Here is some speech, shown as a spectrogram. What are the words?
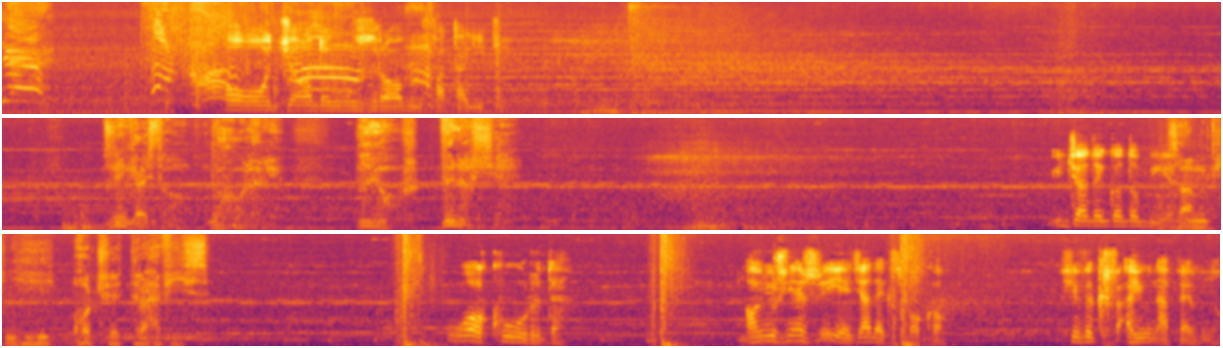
Nie! O, dziadek mu zrobił fatality. Znikaj stąd, do cholery. No już, wynoś się. I dziadek go dobije. Zamknij oczy, Travis. Ło kurde. A on już nie żyje, dziadek, spoko. Się wykrwawił na pewno.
